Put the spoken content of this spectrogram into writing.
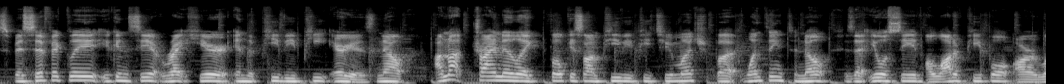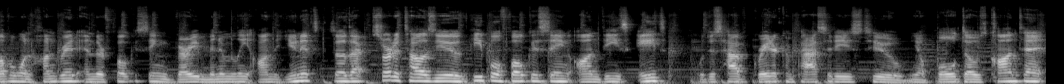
Specifically, you can see it right here in the PvP areas. Now, I'm not trying to like focus on PvP too much, but one thing to note is that you will see a lot of people are level 100 and they're focusing very minimally on the units. So that sort of tells you people focusing on these eight will just have greater capacities to, you know, bulldoze content.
